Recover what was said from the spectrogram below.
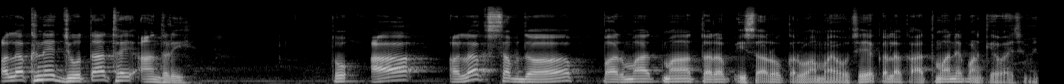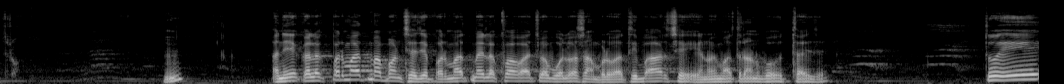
અલખને જોતા થઈ આંધળી. તો આ અલગ શબ્દ પરમાત્મા તરફ ઈશારો કરવામાં આવ્યો છે. એક અલગ આત્માને પણ કહેવાય છે મિત્રો? અને એક અલગ પરમાત્મા પણ છે, જે પરમાત્માએ લખવા, વાંચવા, બોલવા, સાંભળવાથી બહાર છે. એનો માત્ર અનુભવ જ થાય છે. તો એ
